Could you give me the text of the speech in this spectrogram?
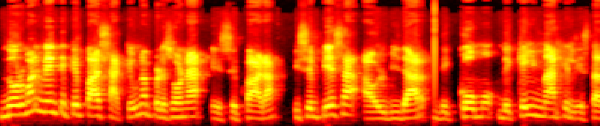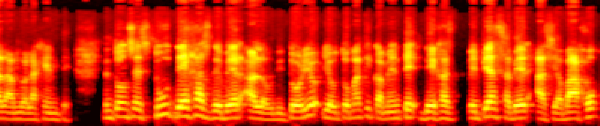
Normalmente, ¿qué pasa? Que una persona eh, se para y se empieza a olvidar de cómo, de qué imagen le está dando a la gente. Entonces, tú dejas de ver al auditorio y automáticamente dejas, empiezas a ver hacia abajo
